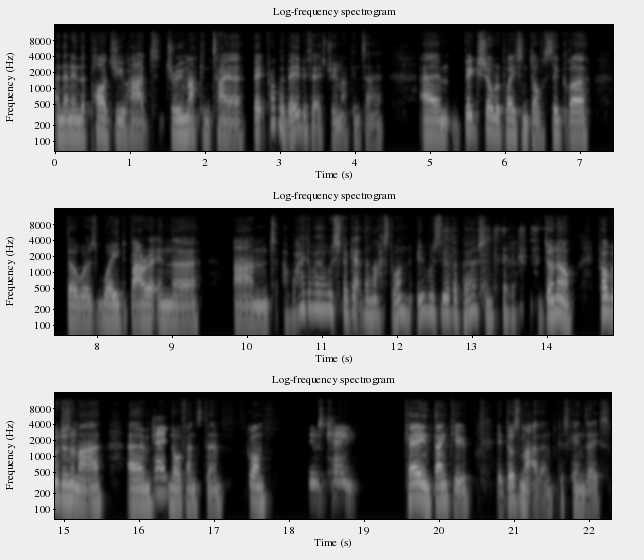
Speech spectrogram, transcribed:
and then in the pod you had Drew McIntyre, ba- proper babyface Drew McIntyre, um, Big Show replacing Dolph Ziggler. There was Wade Barrett in there, and why do I always forget the last one? Who was the other person? Don't know. Probably doesn't matter. Um, no offense to him. Go on. It was Kane. Kane, thank you. It does matter then because Kane's ace.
